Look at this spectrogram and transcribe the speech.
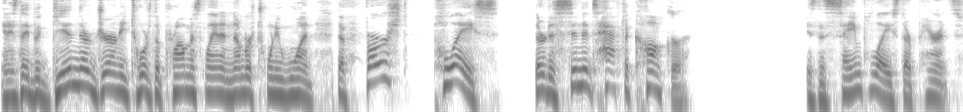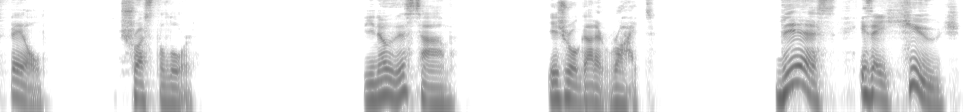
And as they begin their journey towards the promised land in Numbers 21, the first place their descendants have to conquer is the same place their parents failed to trust the Lord. You know, this time, Israel got it right. This is a huge,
